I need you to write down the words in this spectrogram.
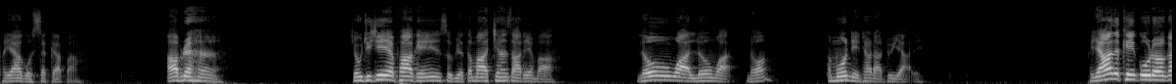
ဖရာကိုစက္ကပ်ပါအာဗြဟံယုံကြည်ခြင်းရဲ့ဖခင်ဆိုပြီးတမန်ကျမ်းစာထဲမှာလုံးဝလုံးဝနော် အမွန်းတင်ထားတာတွေ့ရတယ်ဘုရားသခင်ကိုတော်က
